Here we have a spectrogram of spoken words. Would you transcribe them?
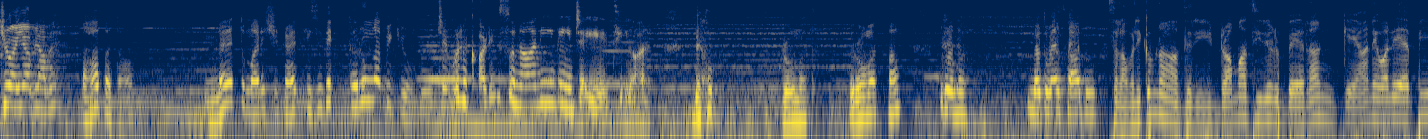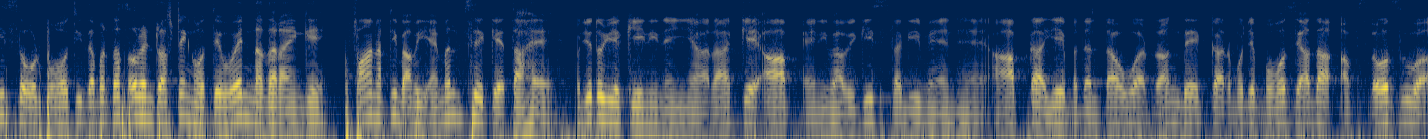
کیوں آئی آپ یہاں پہ؟ آپ بتاؤ میں تمہاری شکایت کسی سے کروں گا بھی کیوں؟ مجھے وہ ریکارڈنگ سنانی نہیں چاہیے تھی اور دیکھو رو مت رو مت ہاں رو مت میں السلام علیکم ناظرین ڈراما سیریل بے رنگ کے آنے والے ایپیسوڈ بہت ہی زبردست اور انٹرسٹنگ ہوتے ہوئے نظر آئیں گے۔ فان اپنی بابی ایمل سے کہتا ہے مجھے تو یقین ہی نہیں آ رہا کہ آپ اینی بھاوی کی سگی بہن ہیں۔ آپ کا یہ بدلتا ہوا رنگ دیکھ کر مجھے بہت زیادہ افسوس ہوا۔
